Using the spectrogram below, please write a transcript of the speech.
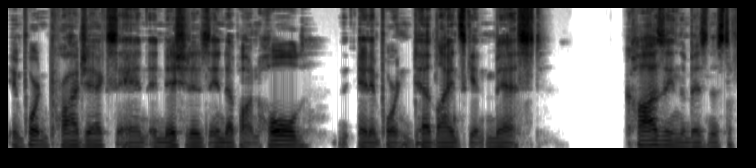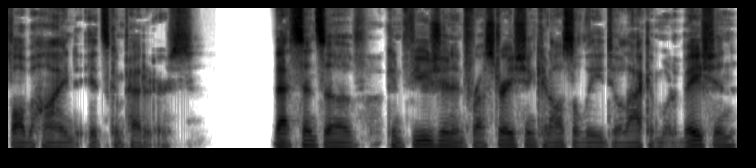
important projects and initiatives end up on hold and important deadlines get missed causing the business to fall behind its competitors. That sense of confusion and frustration can also lead to a lack of motivation,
